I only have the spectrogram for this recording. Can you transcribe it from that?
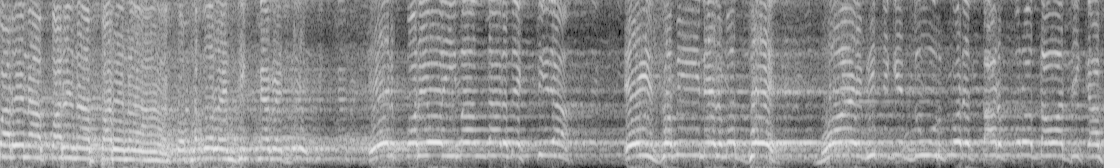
পারে না পারে না পারে না। কথা বলেন ঠিক না এরপরেও ইমানদার ব্যক্তিরা এই জমিনের মধ্যে ভয় ভীতিকে দূর করে তারপরও দাওয়াতি কাজ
